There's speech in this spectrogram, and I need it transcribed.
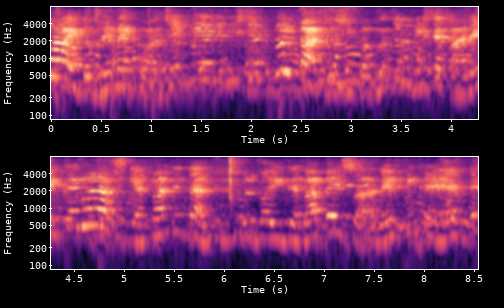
vai, de vreme încoace, nu e liniște, nu-i pasă și pământul mi se pare că e las chiar foarte tare. Îl voi întreba pe soare, fiindcă el e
